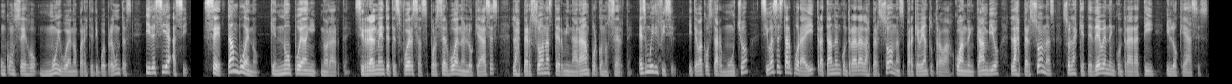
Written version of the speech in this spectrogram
un consejo muy bueno para este tipo de preguntas y decía así, sé tan bueno que no puedan ignorarte. Si realmente te esfuerzas por ser bueno en lo que haces, las personas terminarán por conocerte. Es muy difícil y te va a costar mucho si vas a estar por ahí tratando de encontrar a las personas para que vean tu trabajo, cuando en cambio las personas son las que te deben de encontrar a ti y lo que haces.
